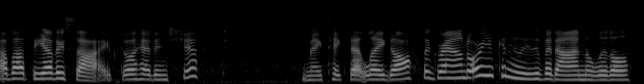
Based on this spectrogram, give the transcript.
How about the other side? Go ahead and shift. You might take that leg off the ground or you can leave it on a little,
